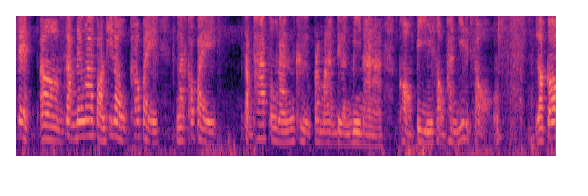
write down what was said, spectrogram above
เสร็จเอิ่มจำได้ว่าตอนที่เราเข้าไปนัดเข้าไปสัมภาษณ์ตรงนั้นคือประมาณเดือนมีนาของปี 2022 แล้วก็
